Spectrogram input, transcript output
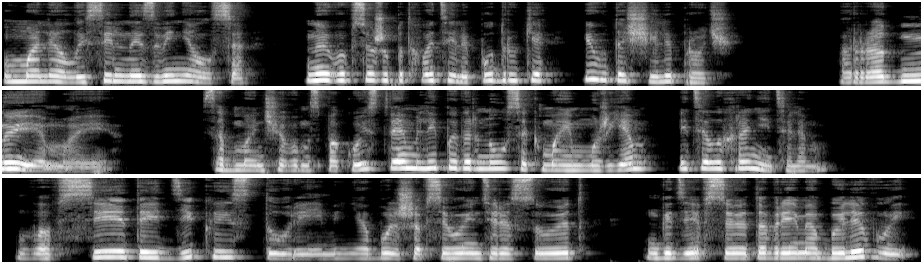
умолял и сильно извинялся, но его все же подхватили под руки и утащили прочь. «Родные мои!» С обманчивым спокойствием Ли повернулся к моим мужьям и телохранителям. Во всей этой дикой истории меня больше всего интересует, где все это время были вы?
